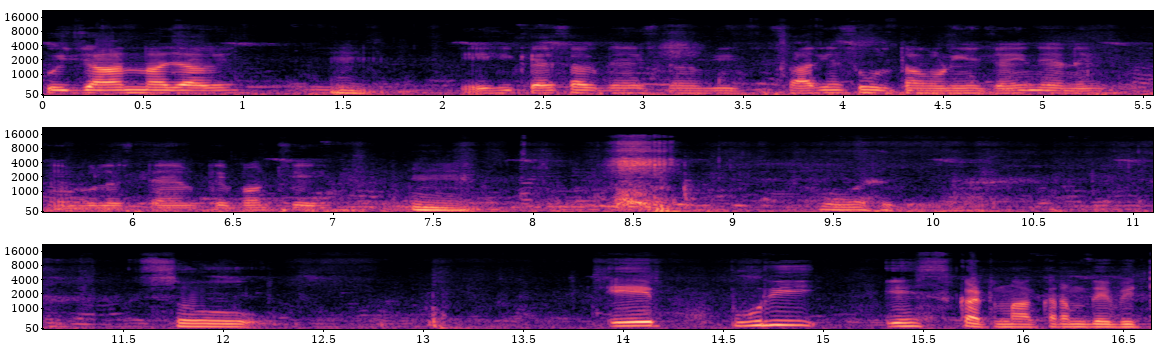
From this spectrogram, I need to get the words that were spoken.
ਕੋਈ ਜਾਨ ਨਾ ਜਾਵੇ। ਹੂੰ। ਇਹੀ ਕਹਿ ਸਕਦੇ ਹਾਂ ਇਸ ਤਰ੍ਹਾਂ ਵੀ ਸਾਰੀਆਂ ਸਹੂਲਤਾਂ ਹੋਣੀਆਂ ਚਾਹੀਦੀਆਂ ਨੇ ਐਂਬੂਲੈਂਸ ਟਾਈਮ ਤੇ ਪਹੁੰਚੇ। ਸੋ, ਇਹ ਪੂਰੀ ਇਸ ਘਟਨਾਕ੍ਰਮ ਦੇ ਵਿੱਚ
